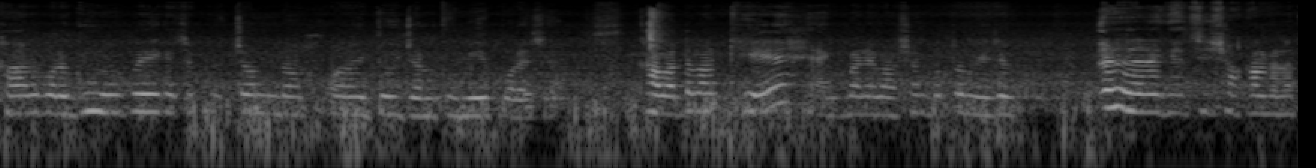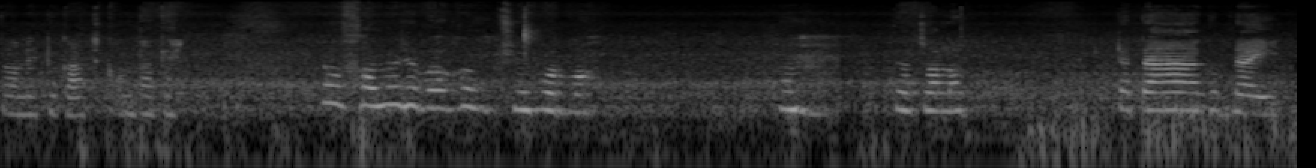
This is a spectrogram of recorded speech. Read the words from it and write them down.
খাওয়ার পরে ঘুম পেয়ে গেছে, প্রচণ্ড, ওই দুইজন ঘুমিয়ে পড়েছে। খাবার দাবার খেয়ে একবারে বাসনপত্র মেজে রেখেছি, সকালবেলা তাহলে একটু কাজ কম থাকে। তো আমি যাব এখন শুয়ে পড়ব তো চলো, টাটা গুড নাইট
